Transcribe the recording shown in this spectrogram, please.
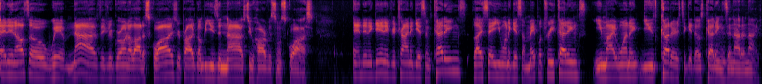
And then also with knives, if you're growing a lot of squash, you're probably going to be using knives to harvest some squash. And then again, if you're trying to get some cuttings, like say you want to get some maple tree cuttings, you might want to use cutters to get those cuttings and not a knife.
